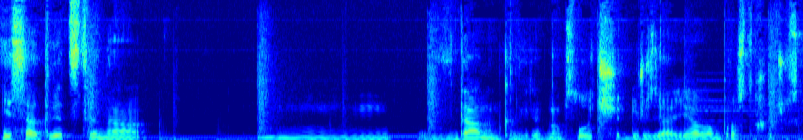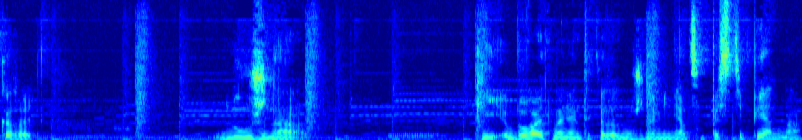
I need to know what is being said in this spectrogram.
и, соответственно, в данном конкретном случае, друзья, я вам просто хочу сказать, нужно, бывают моменты, когда нужно меняться постепенно,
